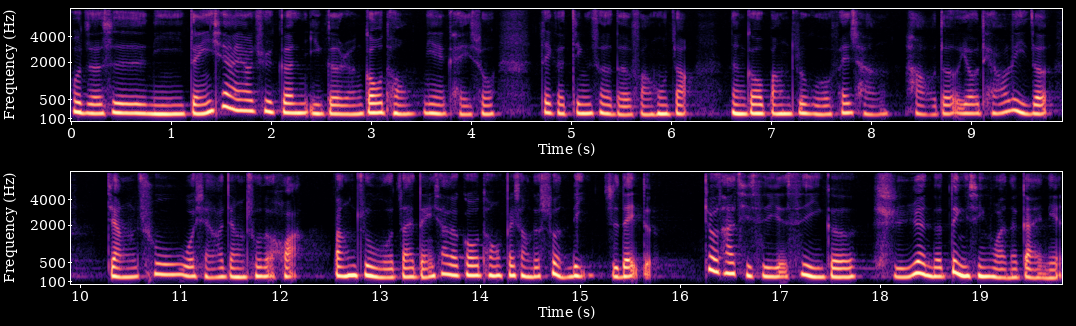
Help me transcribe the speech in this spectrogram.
或者是你等一下要去跟一个人沟通，你也可以说这个金色的防护罩能够帮助我非常好的、有条理的讲出我想要讲出的话，帮助我在等一下的沟通非常的顺利之类的。就它其实也是一个许愿的定心丸的概念。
